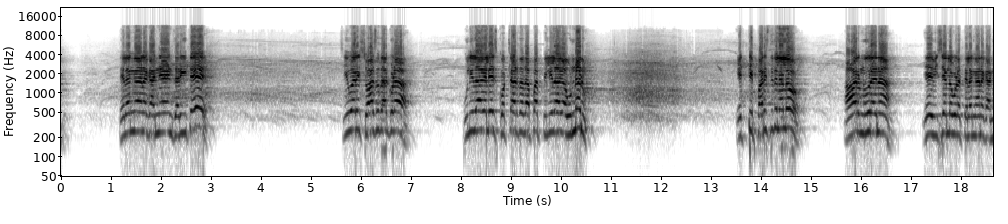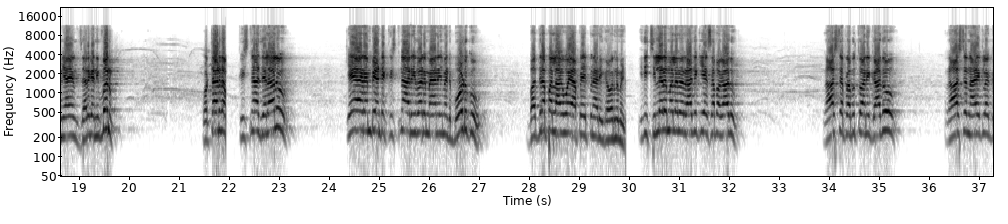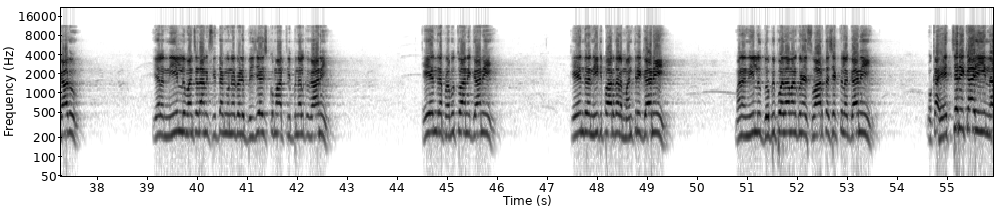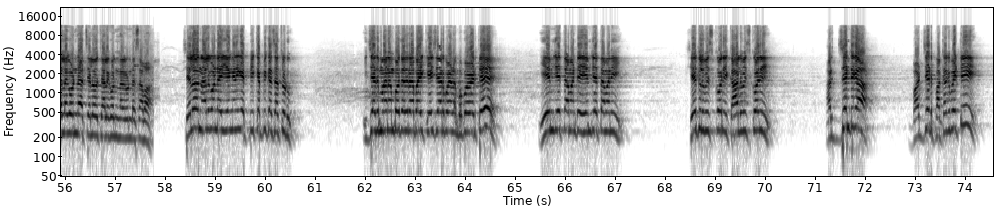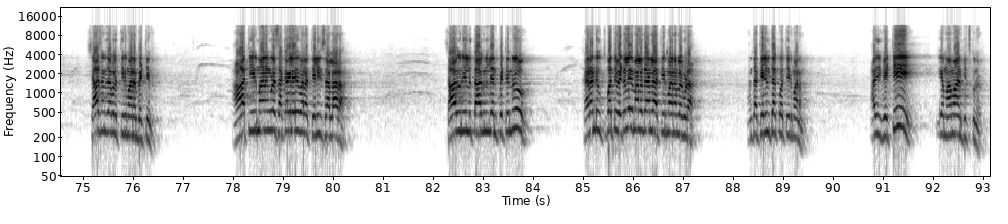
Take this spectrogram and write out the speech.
తెలంగాణకు అన్యాయం జరిగితే చివరి శ్వాస దాకా కూడా పులిలాగా లేచి కొట్లాడతా తప్ప పిల్లిలాగా ఉండను. ఎట్టి పరిస్థితులలో ఆరు నూరైనా ఏ విషయంలో కూడా తెలంగాణకు అన్యాయం జరగనివ్వను. కొట్లాడదాం. కృష్ణా జలాలు కేఆర్ఎంపి అంటే కృష్ణా రివర్ మేనేజ్మెంట్ బోర్డుకు భద్రపల్లాగబోయి అప్పచెప్పినారు ఈ గవర్నమెంట్. ఇది చిల్లర మల్లర రాజకీయ సభ కాదు. రాష్ట్ర ప్రభుత్వానికి కాదు రాష్ట్ర నాయకులకు కాదు ఇలా నీళ్ళు వంచడానికి సిద్ధంగా ఉన్నటువంటి బ్రిజేష్ కుమార్ ట్రిబ్యునల్కు కానీ కేంద్ర ప్రభుత్వానికి కానీ కేంద్ర నీటిపారుదల మంత్రికి కానీ మన నీళ్ళు దొబ్బిపోదామనుకునే స్వార్థ శక్తులకు కానీ ఒక హెచ్చరిక ఈ నల్లగొండ చెలో తెలగొండ నల్గొండ సభ. చెలో నల్గొండ ఇయ్యంగానే పిక్క పిక్క సత్తుడు ఇజ్జతమానం పోతుంది రాబాయి కేసీఆర్ బొబ్బ పెడితే ఏం చేస్తామంటే ఏం చేస్తామని చేతులు విసుకొని కాళ్ళు విసుకొని అర్జెంటుగా బడ్జెట్ పక్కకు పెట్టి శాసనసభలో తీర్మానం పెట్టింది ఆ తీర్మానం కూడా చక్కగా లేదు వాళ్ళ తెలివి సల్లారా. సాగునీళ్ళు తాగునీళ్ళు అని పెట్టిండ్రు. కరెంటు ఉత్పత్తి పెట్టలేదు మళ్ళీ దానిలో ఆ తీర్మానంలో కూడా. అంత తెలివి తక్కువ తీర్మానం. అది పెట్టి ఇక మామ అనిపించుకున్నారు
